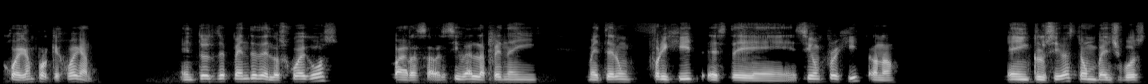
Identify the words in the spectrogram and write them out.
juegan porque juegan. Entonces depende de los juegos para saber si vale la pena ahí meter un free hit, este, si un free hit o no. E inclusive hasta un bench boost.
